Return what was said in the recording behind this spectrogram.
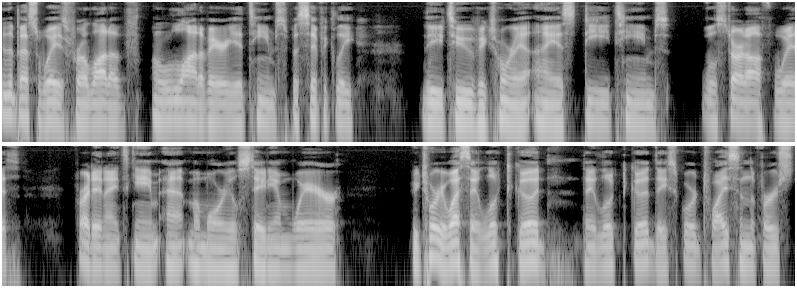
in the best ways for a lot of a lot of area teams, specifically the two Victoria ISD teams. We'll start off with Friday night's game at Memorial Stadium, where Victoria West they looked good. They looked good. They scored twice in the first.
